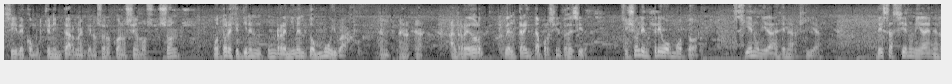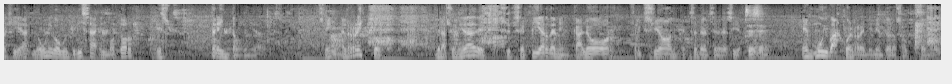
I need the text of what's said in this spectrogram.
¿sí? de combustión interna que nosotros conocemos son motores que tienen un rendimiento muy bajo alrededor del 30%. Es decir, si yo le entrego un motor 100 unidades de energía, de esas 100 unidades de energía, lo único que utiliza el motor es 30 unidades. ¿sí? El resto de las unidades se, pierden en calor, fricción, etcétera, etcétera. Es decir, es muy bajo el rendimiento de los automóviles.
